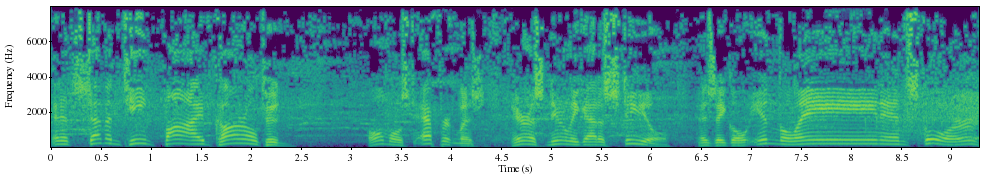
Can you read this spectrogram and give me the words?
And it's 17-5 Carleton almost effortless. Harris nearly got a steal as they go in the lane and score.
